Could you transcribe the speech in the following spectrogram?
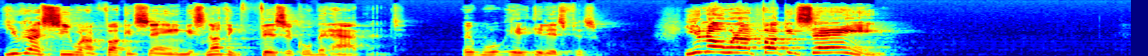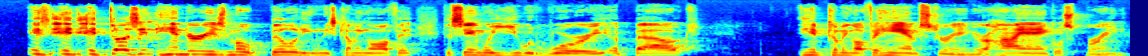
You guys see what I'm fucking saying? It's nothing physical that happened. It, well, it, it is physical. You know what I'm fucking saying. It, it, it doesn't hinder his mobility when he's coming off it the same way you would worry about him coming off a hamstring or a high ankle sprain.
